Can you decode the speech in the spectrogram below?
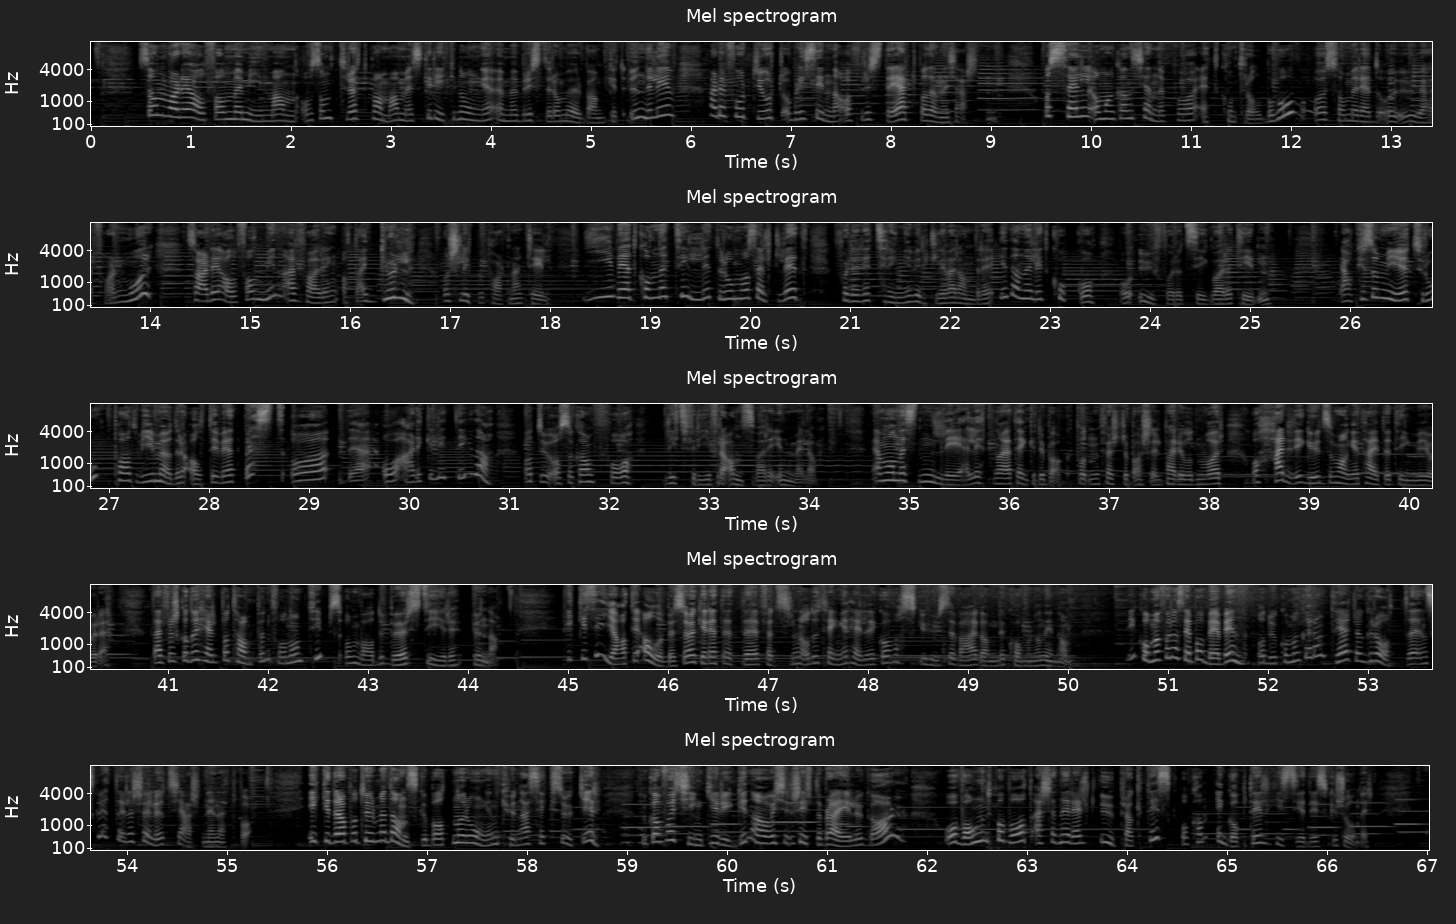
Sånn var det iallfall med min mann, og som trøtt mamma med skrikende unge, ømme bryster og mørbanket underliv, er det fort gjort å bli sinna og frustrert på denne kjæresten. Og selv om man kan kjenne på et kontrollbehov, og som redd og uerfaren mor, så er det iallfall min erfaring at det er gull å slippe partneren til. Gi vedkommende tillit, rom og selvtillit, for dere trenger virkelig hverandre i denne litt ko-ko og uforutsigbare tiden. Jeg har ikke så mye tro på at vi mødre alltid vet best. Og, det, og er det ikke litt digg, da? At du også kan få litt fri fra ansvaret innimellom. Jeg må nesten le litt når jeg tenker tilbake på den første barselperioden vår. Og herregud, så mange teite ting vi gjorde. Derfor skal du helt på tampen få noen tips om hva du bør styre unna. Ikke si ja til alle besøk rett etter fødselen, og du trenger heller ikke å vaske huset hver gang det kommer noen innom. De kommer for å se på babyen, og du kommer garantert til å gråte en skvett eller skjelle ut kjæresten din etterpå. Ikke dra på tur med danskebåten når ungen kun er seks uker. Du kan få kink i ryggen av å skifte bleie i lugaren. Og vogn på båt er generelt upraktisk og kan egge opp til hissige diskusjoner.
